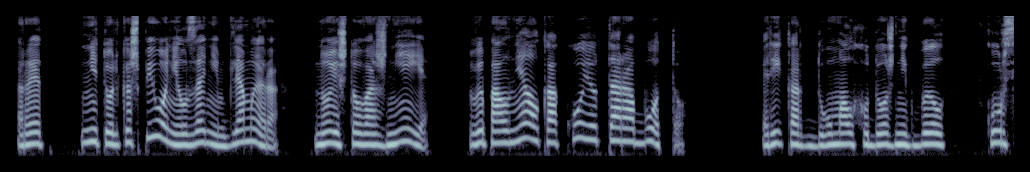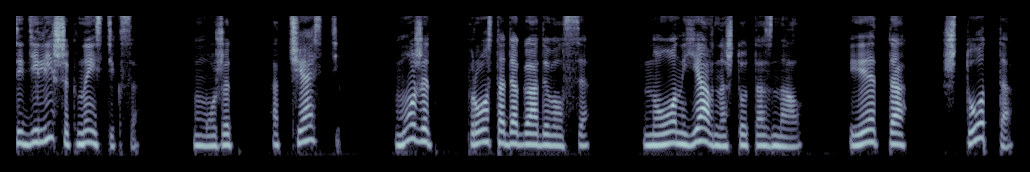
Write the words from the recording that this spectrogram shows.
Ред не только шпионил за ним для мэра, но и, что важнее, выполнял какую-то работу. Рикард думал, художник был в курсе делишек Нестикса. Может, отчасти, может, просто догадывался но он явно что-то знал. И это что-то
